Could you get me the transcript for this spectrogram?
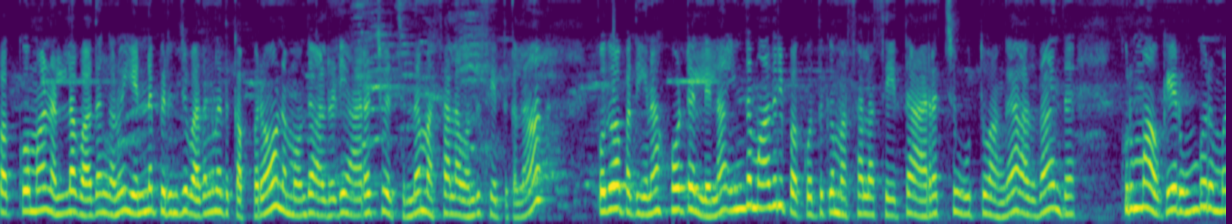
பக்குவமாக நல்லா வதங்கணும் எண்ணெய் பிரிஞ்சு வதங்கினதுக்கப்புறம் நம்ம வந்து ஆல்ரெடி அரைச்சி வச்சுருந்த மசாலா வந்து சேர்த்துக்கலாம். பொதுவாக பார்த்தீங்கன்னா ஹோட்டல்லலாம் இந்த மாதிரி பக்குவத்துக்கு மசாலா சேர்த்து அரைச்சி ஊற்றுவாங்க அதுதான் இந்த குருமாவுக்கே ரொம்ப ரொம்ப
